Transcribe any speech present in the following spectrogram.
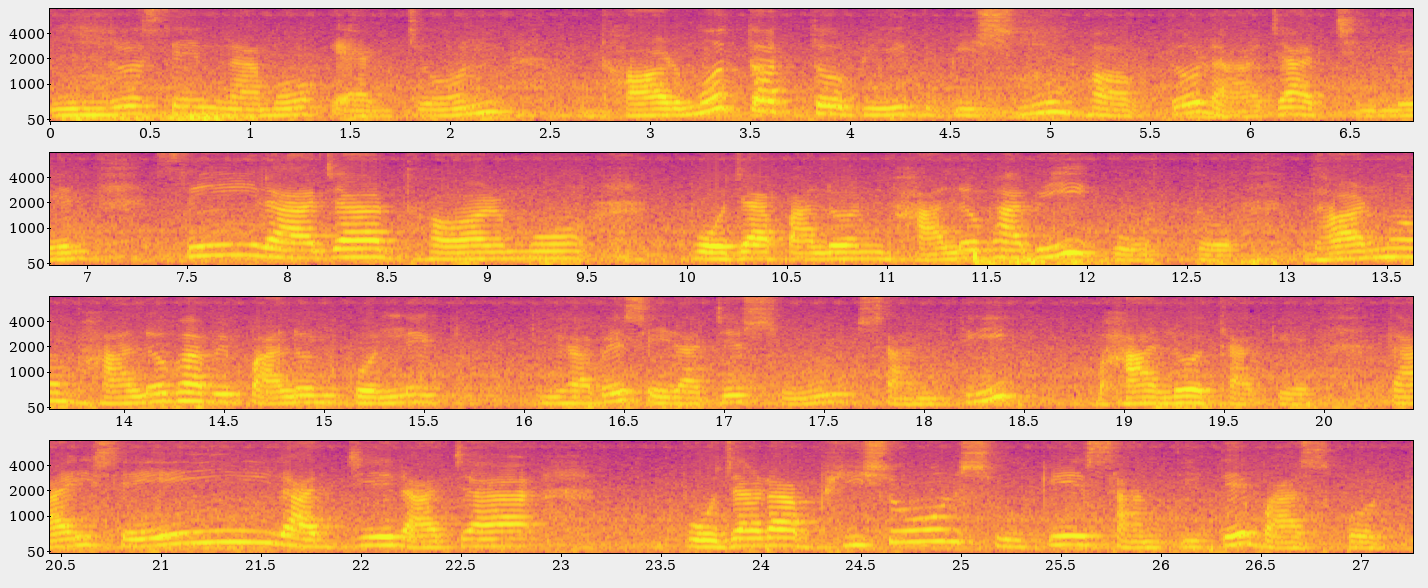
ইন্দ্রসেন নামক একজন ধর্মতত্ত্ববিদ বিষ্ণু ভক্ত রাজা ছিলেন। সেই রাজা ধর্ম প্রজা পালন ভালোভাবেই করত। ধর্ম ভালোভাবে পালন করলে কী হবে? সেই রাজ্যের সুখ, শান্তি ভালো থাকে। তাই সেই রাজ্যে রাজা প্রজারা ভীষণ সুখে শান্তিতে বাস করত।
